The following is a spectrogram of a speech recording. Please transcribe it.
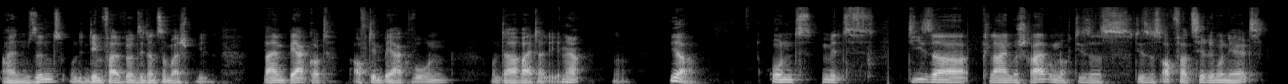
einem sind. Und in dem Fall würden sie dann zum Beispiel beim Berggott auf dem Berg wohnen und da weiterleben. Ja. Ja. Und mit dieser kleinen Beschreibung noch dieses, dieses Opferzeremoniells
